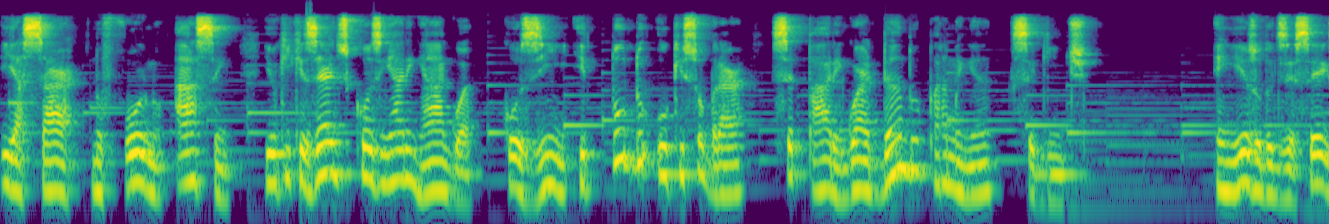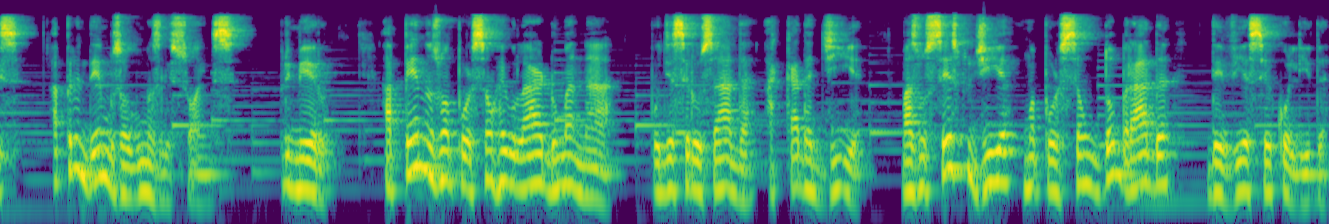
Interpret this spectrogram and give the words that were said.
e assar no forno, assem, e o que quiserdes cozinhar em água, cozinhe, e tudo o que sobrar, separem, guardando para a manhã seguinte. Em Êxodo 16, aprendemos algumas lições. Primeiro, apenas uma porção regular do maná podia ser usada a cada dia, mas no sexto dia, uma porção dobrada devia ser colhida.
